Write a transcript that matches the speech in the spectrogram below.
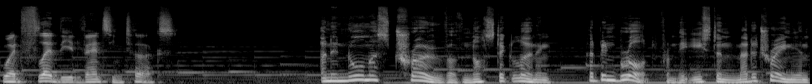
who had fled the advancing Turks. An enormous trove of Gnostic learning had been brought from the eastern Mediterranean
